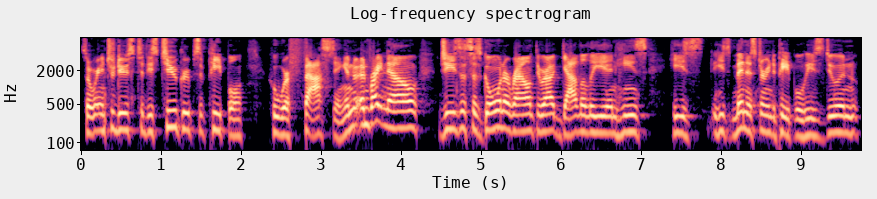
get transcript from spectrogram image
So we're introduced to these two groups of people who were fasting, and, and right now Jesus is going around throughout Galilee, and he's he's he's ministering to people. He's doing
